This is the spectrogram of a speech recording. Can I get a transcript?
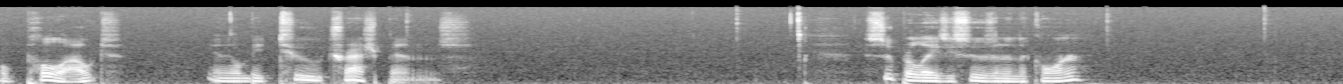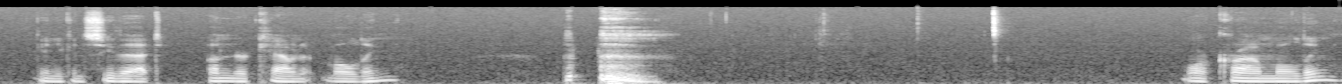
will pull out and there'll be two trash bins. Super Lazy Susan in the corner. Again, you can see that under cabinet molding. More crown molding.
